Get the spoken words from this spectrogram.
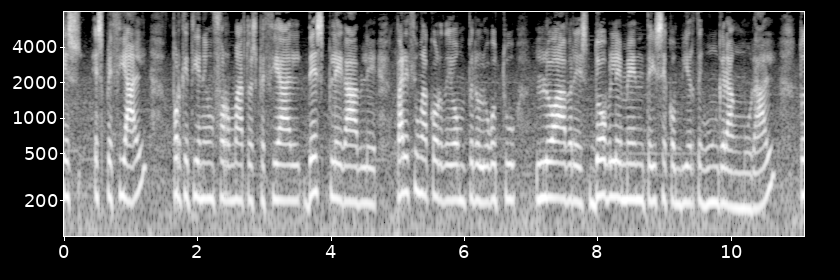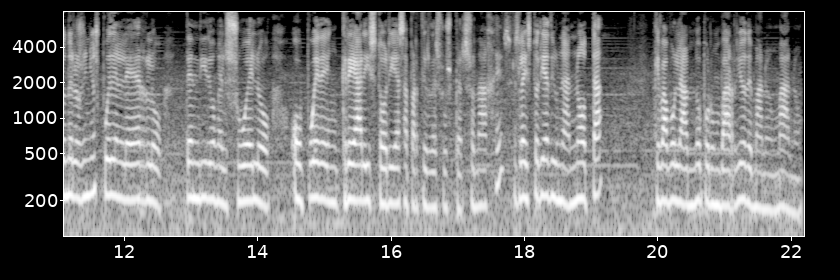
que es especial porque tiene un formato especial, desplegable, parece un acordeón, pero luego tú lo abres doblemente y se convierte en un gran mural, donde los niños pueden leerlo tendido en el suelo o pueden crear historias a partir de sus personajes. Es la historia de una nota que va volando por un barrio de mano en mano.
